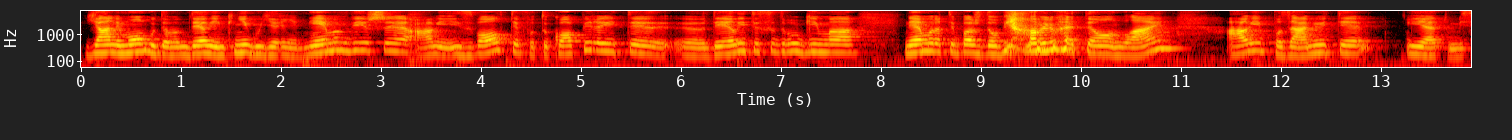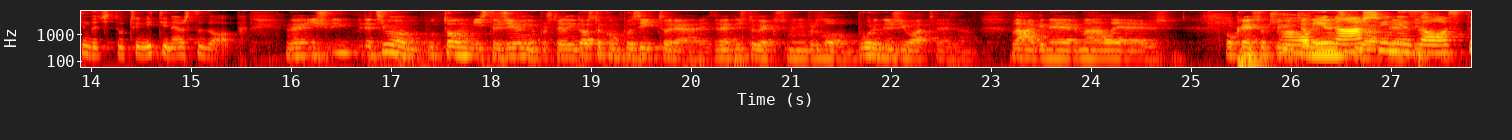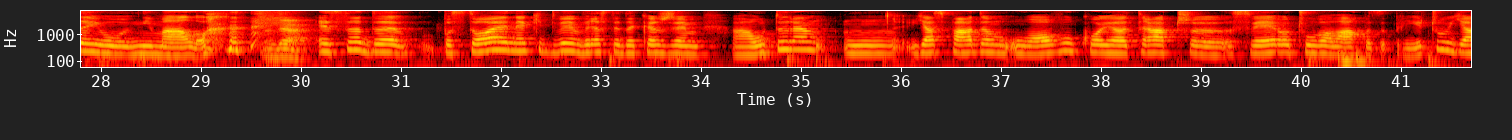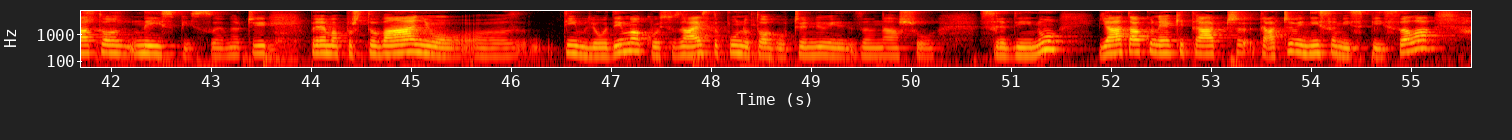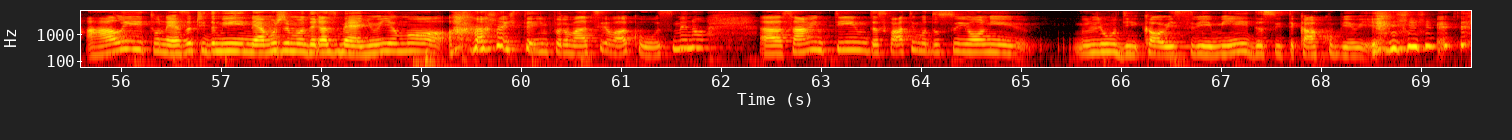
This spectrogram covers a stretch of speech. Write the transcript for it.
ja ne mogu da vam delim knjigu jer je nemam više, ali izvolite, fotokopirajte, e, delite sa drugima, ne morate baš da objavljujete online, ali pozajmljujte i eto, mislim da ćete učiniti nešto dobro. Ne, i, recimo u tom istraživanju, pošto je dosta kompozitora iz 19. veka su meni vrlo burne živote, ne znam, Wagner, Mahler, Slučaju italijanski Ovi naši ne zaostaju ni malo. da. E sad, postoje neke dve vrste, da kažem, autora. Mm, ja spadam u ovu koja trač e, sfero čuva ovako za priču. Ja to ne ispisujem. Znači, prema poštovanju e, tim ljudima koji su zaista puno toga učinili za našu sredinu, Ja tako neke trač, tračevi nisam ispisala, ali to ne znači da mi ne možemo da razmenjujemo te informacije ovako usmeno. Samim tim da shvatimo da su i oni ljudi kao i svi mi, da su i tekako bili.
